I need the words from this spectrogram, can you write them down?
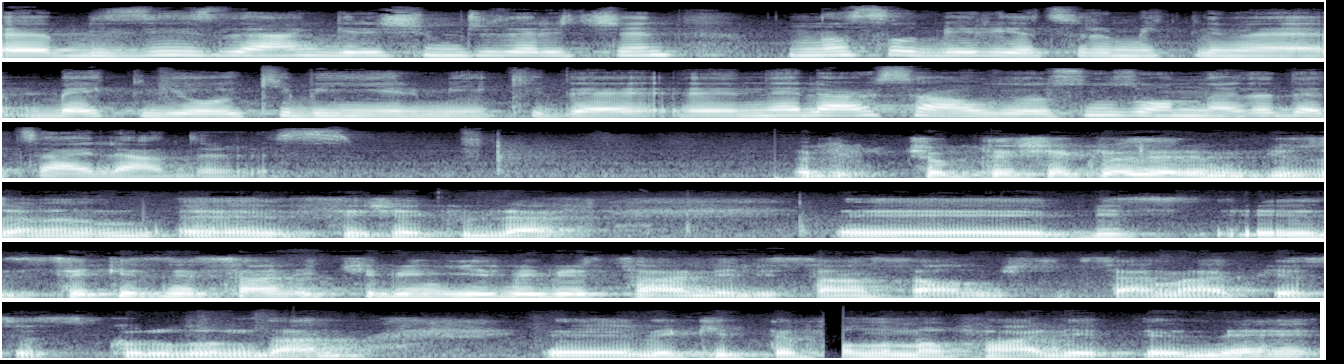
e, bizi izleyen girişimciler için nasıl bir yatırım iklimi bekliyor 2022'de? E, neler sağlıyorsunuz onları da detaylandırırız. Tabii. Çok teşekkür ederim Güzel Hanım. Ee, teşekkürler. Ee, biz e, 8 Nisan 2021 tarihinde lisans almıştık Sermaye Piyasası Kurulu'ndan. Ee, ve kitle fonlama faaliyetlerine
